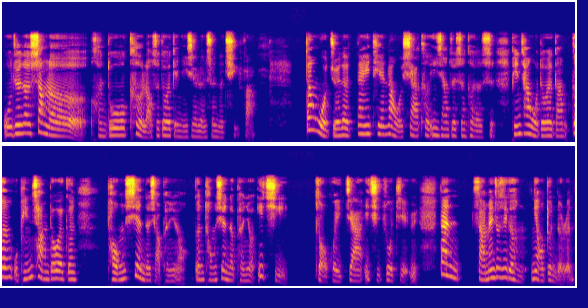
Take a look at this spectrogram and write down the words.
我觉得上了很多课，老师都会给你一些人生的启发。但我觉得那一天让我下课印象最深刻的是，平常我都会跟跟我平常都会跟同县的小朋友、跟同县的朋友一起走回家，一起坐捷运。但傻妹就是一个很尿遁的人，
